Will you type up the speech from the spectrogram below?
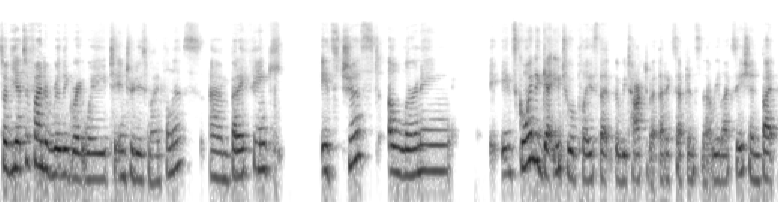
so I've yet to find a really great way to introduce mindfulness, um, but I think it's just a learning. It's going to get you to a place that, that we talked about that acceptance and that relaxation, but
